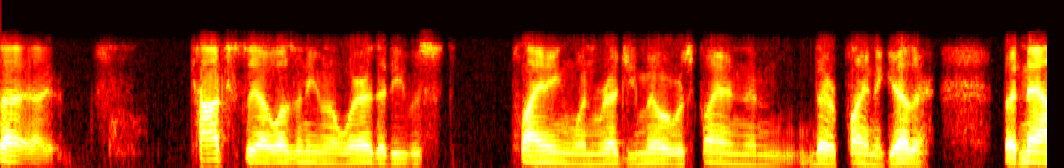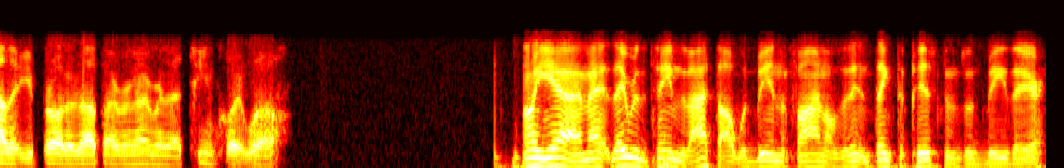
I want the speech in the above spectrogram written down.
I, I, consciously, I wasn't even aware that he was playing when Reggie Miller was playing, and they were playing together. but now that you brought it up, I remember that team quite well. Oh yeah, and that, they were the team that I thought would be in the finals. I didn't think the Pistons would be there.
